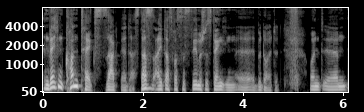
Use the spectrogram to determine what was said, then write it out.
in welchem Kontext sagt er das? Das ist eigentlich das, was systemisches Denken äh, bedeutet. Und ähm,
